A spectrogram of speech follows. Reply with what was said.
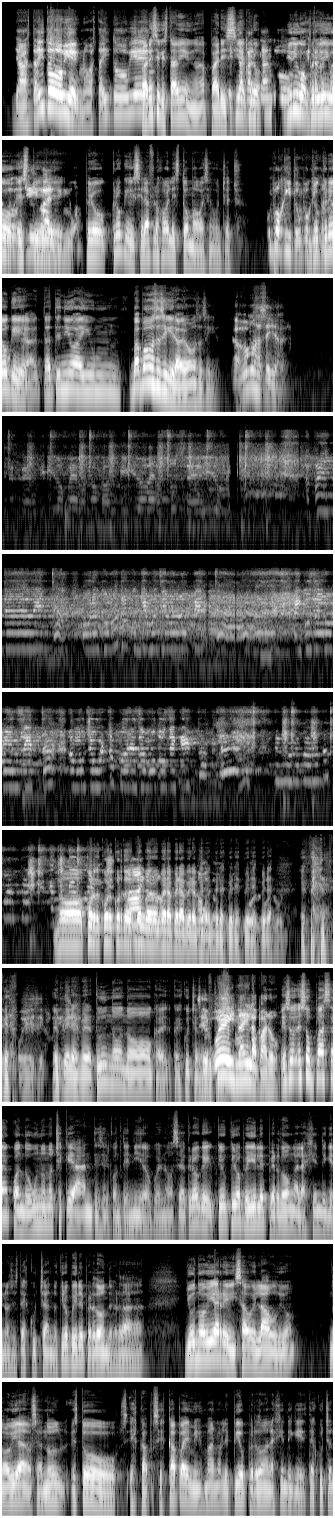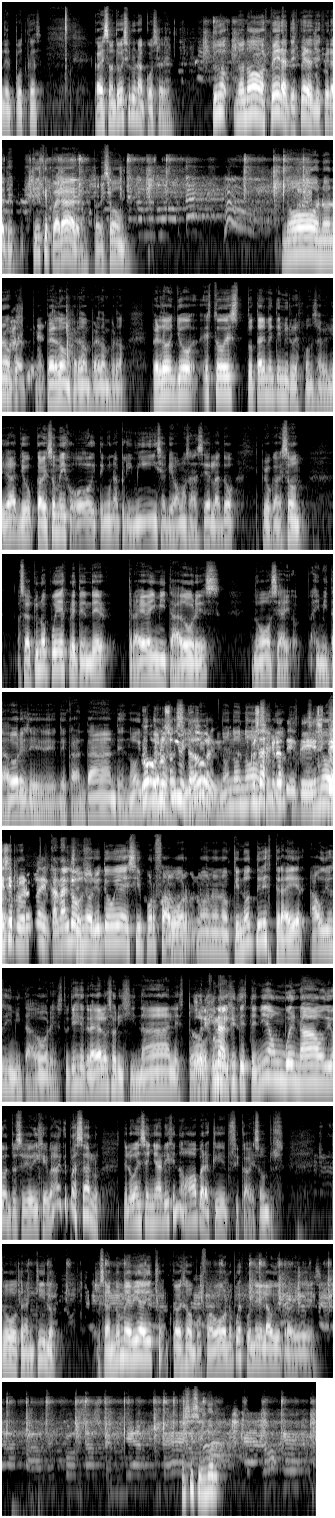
Ya, hasta ahí todo bien, ¿no? Hasta ahí todo bien. Parece que está bien, ¿ah? Parecía, pero yo digo, pero yo digo, este, pero creo que se le ha aflojado el estómago a ese muchacho. Un poquito, un poquito. Yo creo que ha tenido ahí un... vamos a seguir, a ver, vamos a seguir. vamos a seguir, a ver. No, corta, corta, corta. Espera, espera, espera, espera, espera, espera, espera, espera, espera. Espera, espera. Espera, Tú no, no, escúchame. Se fue y nadie la paró. Eso, eso pasa cuando uno no chequea antes el contenido, pues, ¿no? O sea, creo que quiero, quiero pedirle perdón a la gente que nos está escuchando. Quiero pedirle perdón, de verdad. ¿ah? Yo no había revisado el audio. No había, o sea, no, esto se escapa, se escapa de mis manos. Le pido perdón a la gente que está escuchando el podcast. Cabezón, te voy a decir una cosa, ¿eh? Tú no, no, no, espérate, espérate, espérate. Tienes que parar, cabezón. No, no, no, perdón, perdón, perdón, perdón. Perdón, yo, esto es totalmente mi responsabilidad. Yo, Cabezón me dijo, hoy tengo una primicia que vamos a hacerla, todo. Pero Cabezón, o sea, tú no puedes pretender traer a imitadores ¿no? O sea, imitadores de, cantantes, ¿no? no, no son imitadores. No, no, no. de, ese programa del Canal 2? Señor, yo te voy a decir, por favor, no no, no, que no debes traer audios de imitadores. Tú tienes que traer a los originales, todo. Los originales. dijiste, tenía un buen audio, entonces yo dije, va, hay que pasarlo. Te lo voy a enseñar. Y dije, no, ¿para qué? Pues, cabezón, pues, todo tranquilo. O sea, no me había dicho, cabezón, por favor, no puedes poner el audio otra vez. Ese señor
